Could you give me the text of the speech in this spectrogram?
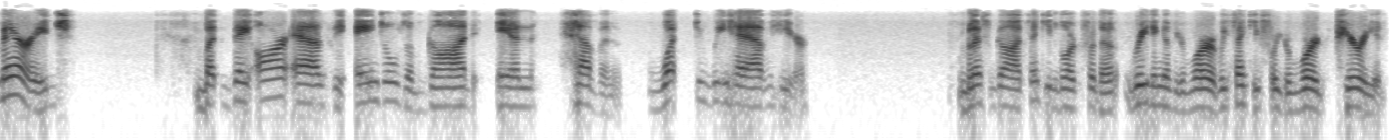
marriage, but they are as the angels of God in heaven. What do we have here? Bless God. Thank you, Lord, for the reading of your word. We thank you for your word, period.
